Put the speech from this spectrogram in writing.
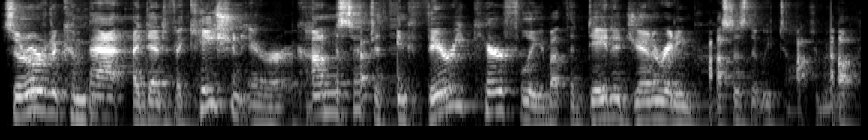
So in order to combat identification error, economists have to think very carefully about the data generating process that we talked about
